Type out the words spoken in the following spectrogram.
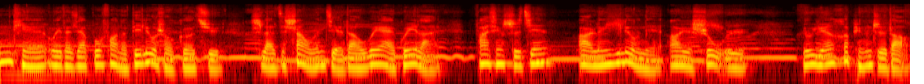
今天为大家播放的第六首歌曲是来自尚雯婕的《为爱归来》，发行时间二零一六年二月十五日，由袁和平执导，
